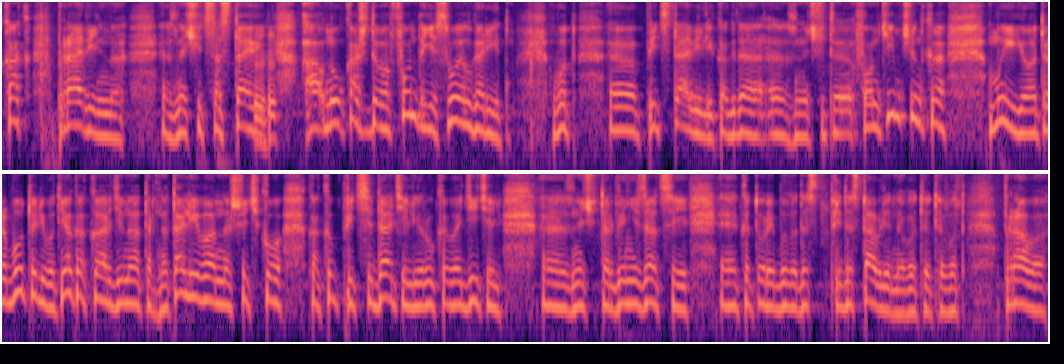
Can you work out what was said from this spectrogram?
как правильно, э, значит, составить. А ну, у каждого фонда есть свой алгоритм. Вот э, представили, когда, э, значит, э, фонд Тимченко, мы ее отработали, вот я как координатор, Наталья Ивановна Шитько, как председатель и руководитель, э, значит, организации, э, которой было дос- предоставлено вот это вот право,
